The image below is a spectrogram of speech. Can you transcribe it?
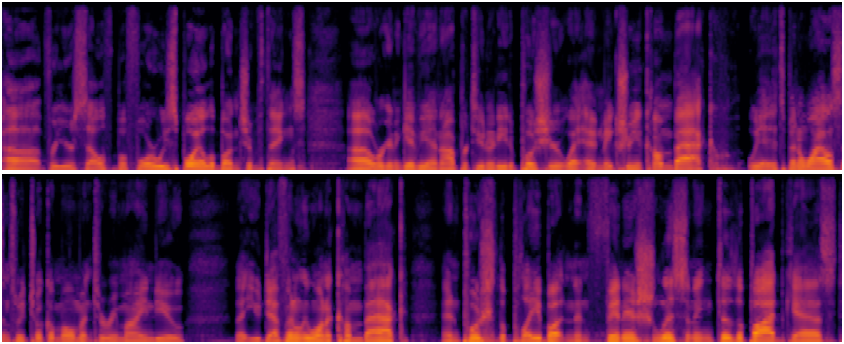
uh, for yourself before we spoil a bunch of things, uh, we're going to give you an opportunity to push your way and make sure you come back. We, it's been a while since we took a moment to remind you that you definitely want to come back and push the play button and finish listening to the podcast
